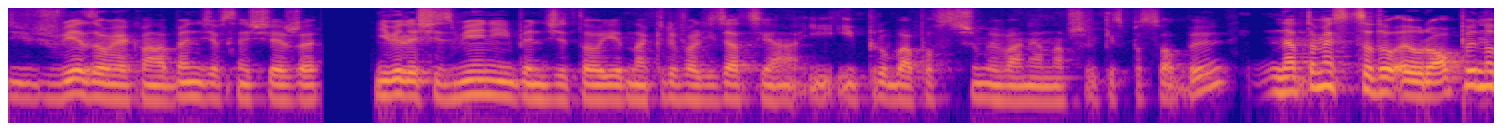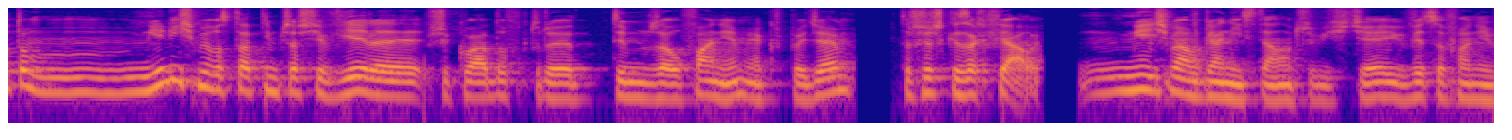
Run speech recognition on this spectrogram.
już wiedzą jak ona będzie, w sensie, że niewiele się zmieni, będzie to jednak rywalizacja i, i, próba powstrzymywania na wszelkie sposoby. Natomiast co do Europy, no to mieliśmy w ostatnim czasie wiele przykładów, które tym zaufaniem, jak już powiedziałem, troszeczkę zachwiały. Mieliśmy Afganistan oczywiście i wycofanie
